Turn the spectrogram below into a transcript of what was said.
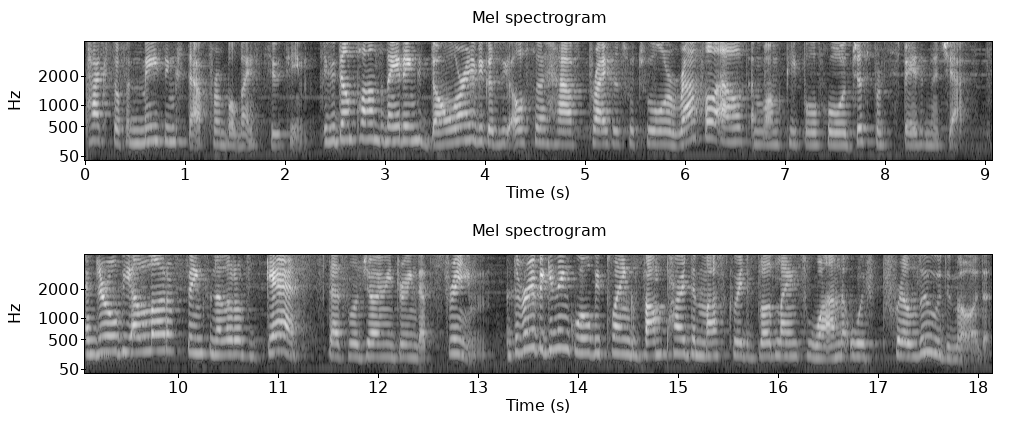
packs of amazing stuff from Bloodlines 2 team. If you don't plan on donating, don't worry because we also have prizes which will raffle out among people who just participate in the chat. And there will be a lot of things and a lot of guests that will join me during that stream. At the very beginning, we'll be playing Vampire the Masquerade Bloodlines 1 with Prelude mode.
